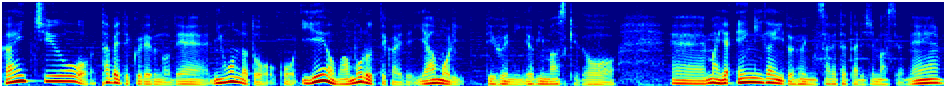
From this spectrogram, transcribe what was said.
害虫を食べてくれるので、日本だとこう家を守るって書いてヤモリっていう風に呼びますけど、えー、まあ、縁起がいいという風にされてたりしますよね。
